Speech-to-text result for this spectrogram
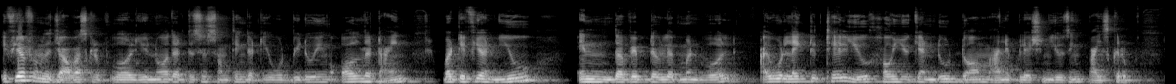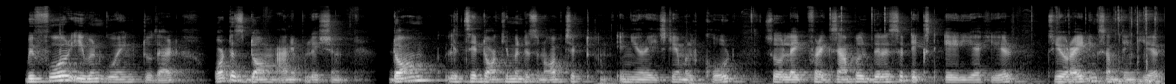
If you're from the JavaScript world, you know that this is something that you would be doing all the time. But if you're new in the web development world, I would like to tell you how you can do DOM manipulation using PyScript. Before even going to that, what is DOM manipulation? DOM, let's say document is an object in your HTML code. So like for example, there is a text area here. So you're writing something here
